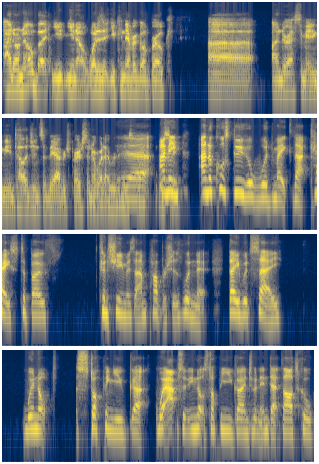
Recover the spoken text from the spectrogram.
I don't know, but you you know what is it? You can never go broke uh, underestimating the intelligence of the average person or whatever it is. Yeah, we'll I see. mean, and of course, Google would make that case to both consumers and publishers, wouldn't it? They would say, "We're not stopping you. Go- we're absolutely not stopping you going to an in-depth article.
